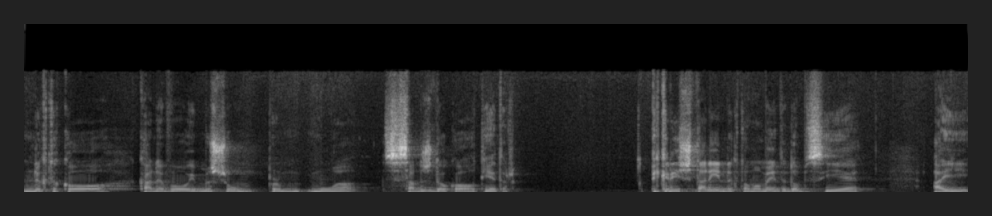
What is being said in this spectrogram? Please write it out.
në këtë kohë ka nevojë më shumë për mua se sa në çdo kohë tjetër. Pikërisht tani në këto momente dobësie ai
